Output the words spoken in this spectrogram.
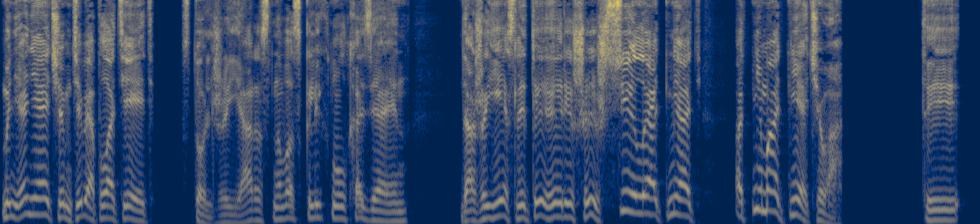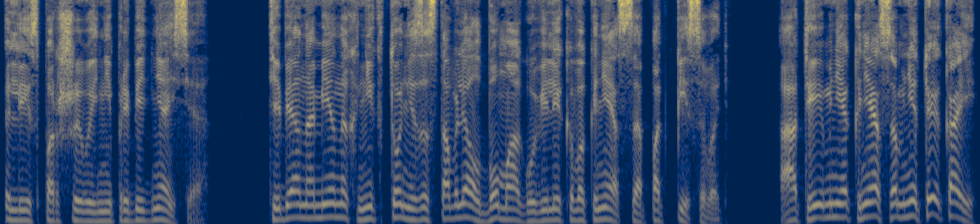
Мне нечем тебя платить. Столь же яростно воскликнул хозяин. «Даже если ты решишь силы отнять, отнимать нечего!» «Ты, лис паршивый, не прибедняйся. Тебя на менах никто не заставлял бумагу великого князя подписывать». «А ты мне князем не тыкай!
